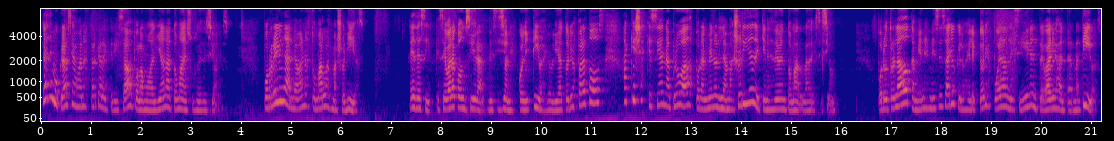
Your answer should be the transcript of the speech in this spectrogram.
Las democracias van a estar caracterizadas por la modalidad en la toma de sus decisiones. Por regla la van a tomar las mayorías, es decir, que se van a considerar decisiones colectivas y obligatorias para todos aquellas que sean aprobadas por al menos la mayoría de quienes deben tomar la decisión. Por otro lado, también es necesario que los electores puedan decidir entre varias alternativas.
